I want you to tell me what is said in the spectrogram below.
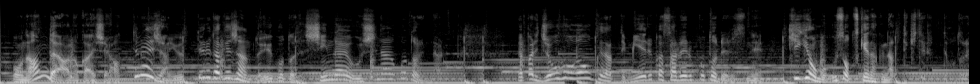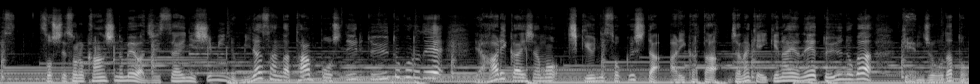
「おなんだよあの会社やってないじゃん言ってるだけじゃん」ということで信頼を失うことになる。やっぱり情報が多くなって見える化されることでですね企業も嘘つけなくなってきてるってことです。そしてその監視の目は実際に市民の皆さんが担保しているというところでやはり会社も地球に即したあり方じゃなきゃいけないよねというのが現状だと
